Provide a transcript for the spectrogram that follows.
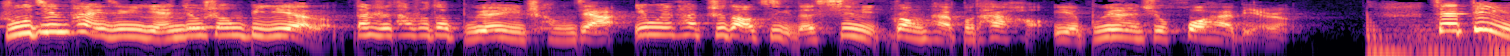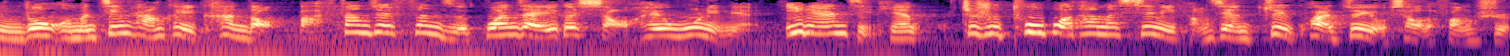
如今他已经研究生毕业了，但是他说他不愿意成家，因为他知道自己的心理状态不太好，也不愿意去祸害别人。在电影中，我们经常可以看到，把犯罪分子关在一个小黑屋里面，一连几天，这是突破他们心理防线最快最有效的方式。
